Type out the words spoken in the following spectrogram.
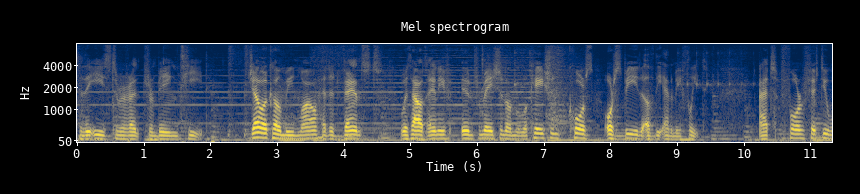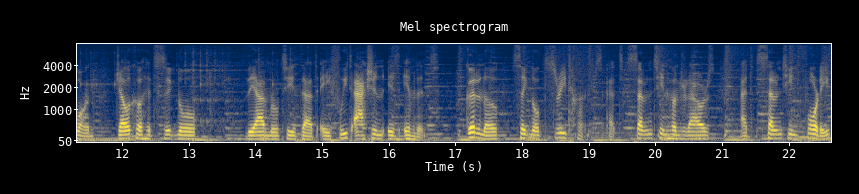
to the east to prevent from being teed. Jellicoe, meanwhile, had advanced without any information on the location, course, or speed of the enemy fleet. At 4:51, Jellicoe had signaled the Admiralty that a fleet action is imminent. Goodenough signaled three times at 1700 hours, at 1740,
